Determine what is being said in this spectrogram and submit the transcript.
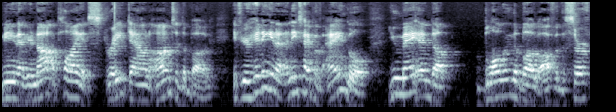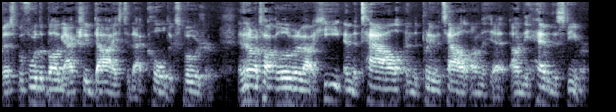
meaning that you're not applying it straight down onto the bug, if you're hitting it at any type of angle, you may end up blowing the bug off of the surface before the bug actually dies to that cold exposure. And then I'm going to talk a little bit about heat and the towel and the, putting the towel on the head, on the head of the steamer.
